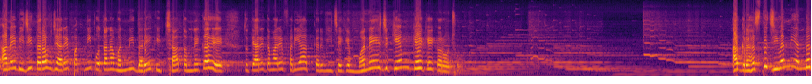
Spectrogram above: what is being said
અને બીજી તરફ જ્યારે પત્ની પોતાના મનની દરેક ઈચ્છા તમને કહે, તો ત્યારે તમારે ફરિયાદ કરવી છે કે મને જ કેમ કે કે કરો છો? આ ગ્રહસ્થ જીવનની અંદર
